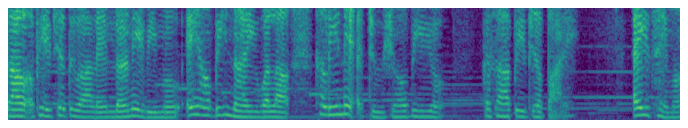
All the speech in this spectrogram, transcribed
တောင်အဖေဖြစ်သူကလည်းလွမ်းနေပြီမို့အိမ်အောင်ပြီးနိုင်ဝက်လောက်ကလေးနဲ့အတူရောပြီးရောကစားပြီးပြတ်ပါတယ်။အဲ့ဒီအချိန်မှာ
